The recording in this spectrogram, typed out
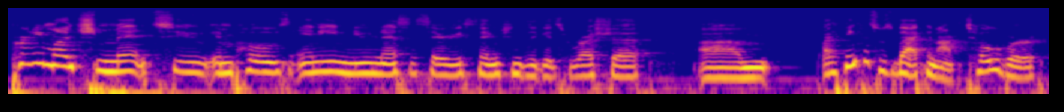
pretty much meant to impose any new necessary sanctions against Russia. Um, I think this was back in October,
